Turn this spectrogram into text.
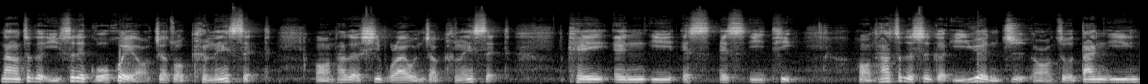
那这个以色列国会哦叫做 Knesset 哦，它的希伯来文叫 Knesset，K N E S S E T。哦，它这个是个一院制哦，这个单一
